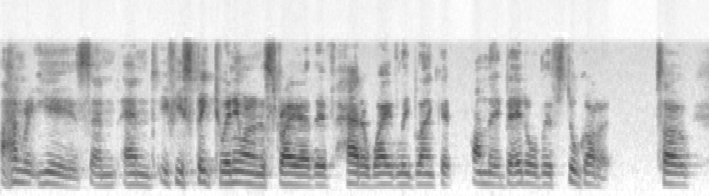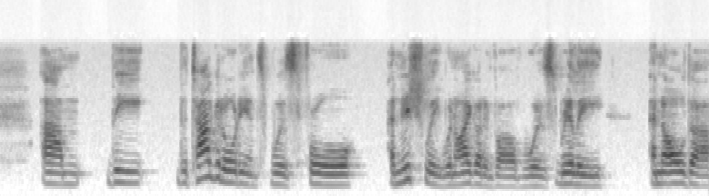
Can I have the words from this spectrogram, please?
100 years. And, and if you speak to anyone in Australia, they've had a Waverley blanket on their bed or they've still got it. So um, the, the target audience was for initially when I got involved was really an older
